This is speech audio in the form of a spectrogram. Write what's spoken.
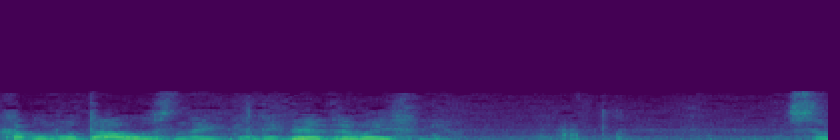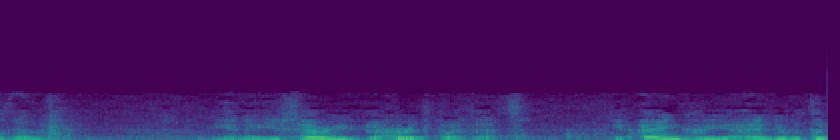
couple more dollars and they and they grabbed it away from you. So then, you know, you're very hurt by that. You're angry. You're angry with the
